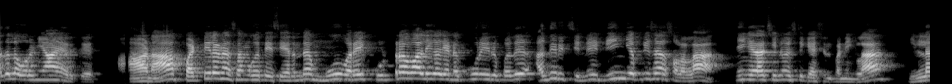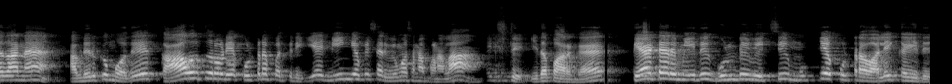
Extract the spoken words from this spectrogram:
அதுல ஒரு நியாயம் இருக்கு. ஆனா பட்டியலின சமூகத்தை சேர்ந்த மூவரை குற்றவாளிகள் என கூறியிருப்பது அதிர்ச்சின்னு நீங்க எப்படி சார் சொல்லலாம்? நீங்க ஏதாச்சும் இன்வெஸ்டிகேஷன் பண்ணீங்களா? இல்லதானே அப்படி இருக்கும்போது காவல்துறையுடைய குற்றப்பத்திரிகையை நீங்க எப்படி சார் விமர்சனம் பண்ணலாம்? நெக்ஸ்ட் இதை பாருங்க. தியேட்டர் மீது குண்டு வீச்சு முக்கிய குற்றவாளி கைது.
